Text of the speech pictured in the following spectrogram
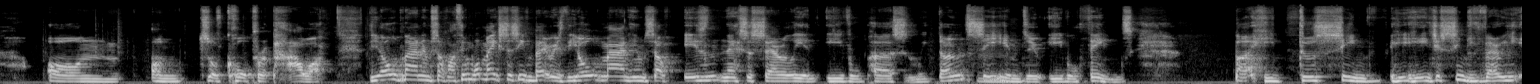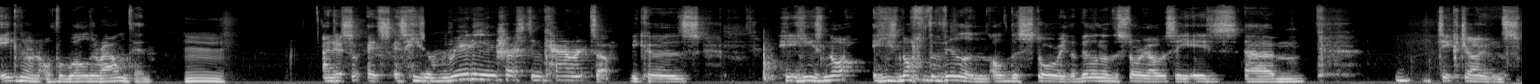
on on sort of corporate power. The old man himself, I think what makes this even better is the old man himself isn't necessarily an evil person. We don't see hmm. him do evil things. But he does seem he, he just seems very ignorant of the world around him hmm. And it's, it's it's he's a really interesting character because he, he's not he's not the villain of the story. The villain of the story, obviously, is um, Dick Jones,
